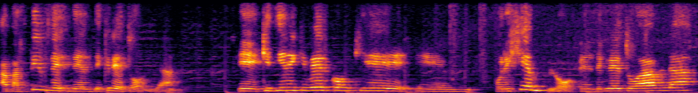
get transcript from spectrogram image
a partir del decreto, ¿ya? Que tiene que ver con que, por ejemplo, el decreto habla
